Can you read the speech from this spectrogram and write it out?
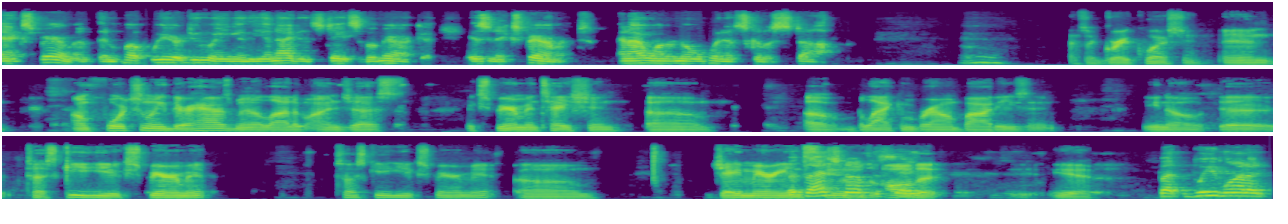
an experiment, then what we are doing in the United States of America is an experiment, and I want to know when it's going to stop. That's a great question, and unfortunately, there has been a lot of unjust experimentation um, of black and brown bodies and you know, the Tuskegee experiment, Tuskegee experiment, um, J. Marion Sims, all the, yeah. But we wanted,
